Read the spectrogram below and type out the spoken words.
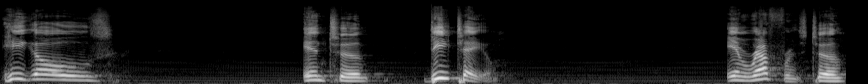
he goes into detail in reference to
